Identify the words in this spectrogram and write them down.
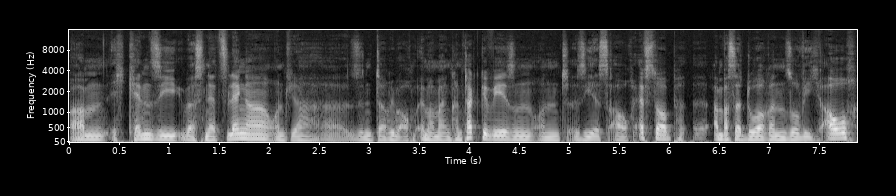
Ähm, ich kenne sie übers Netz länger und wir äh, sind darüber auch immer mal in Kontakt gewesen. Und sie ist auch F-Stop-Ambassadorin, so wie ich auch.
